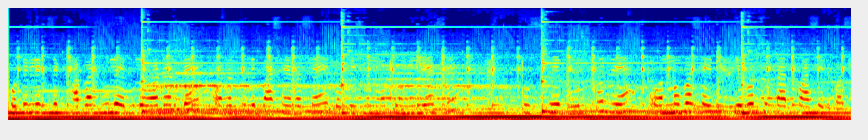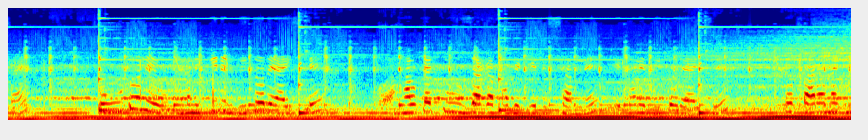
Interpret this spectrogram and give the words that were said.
হোটেলের যে খাবারগুলো এগুলো অর্ডার দেয় অর্ডার দিলে বাসায় বাসায় লোকেশন মতো নিয়ে আসে। তো সে ভুল করে অন্য বাসায় দিতে বলছে তার পাশের বাসায়। তো উঠোনে মানে গেটের ভিতরে আইছে। হালকা একটু জায়গা থাকে গেটের সামনে, এখানে ভিতরে আইছে। তো তারা নাকি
